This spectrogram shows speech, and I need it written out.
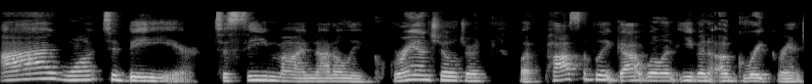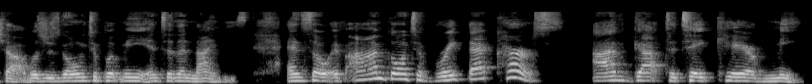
I want to be here to see my not only grandchildren, but possibly, God willing, even a great grandchild, which is going to put me into the 90s. And so if I'm going to break that curse, I've got to take care of me.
